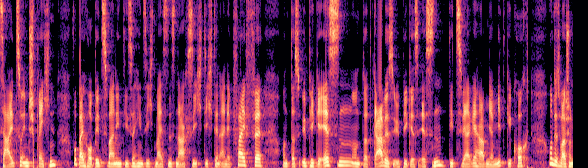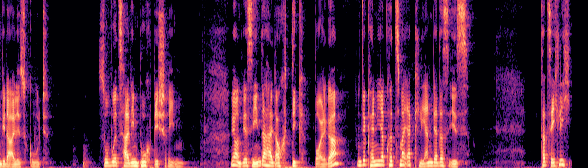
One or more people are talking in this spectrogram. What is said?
Zahl zu entsprechen, wobei Hobbits waren in dieser Hinsicht meistens nachsichtig, denn eine Pfeife und das üppige Essen und dort gab es üppiges Essen, die Zwerge haben ja mitgekocht und es war schon wieder alles gut. So wurde es halt im Buch beschrieben. Ja, und wir sehen da halt auch Dick Bolger und wir können ja kurz mal erklären, wer das ist. Tatsächlich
